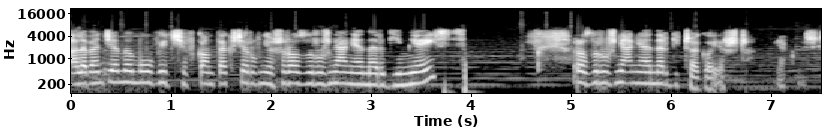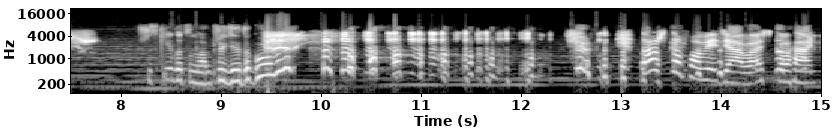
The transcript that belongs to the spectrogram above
ale będziemy mówić w kontekście również rozróżniania energii miejsc, rozróżniania energii czego jeszcze? Jak myślisz? Wszystkiego, co nam przyjdzie do głowy. Toż to powiedziałaś, kochanie.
